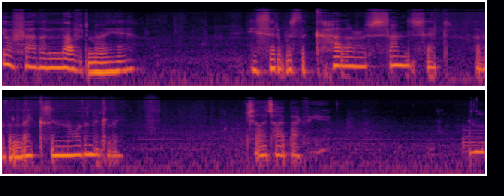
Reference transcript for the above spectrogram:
Your father loved my hair. He said it was the colour of sunset over the lakes in northern Italy. Shall I tie it back for you? No.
